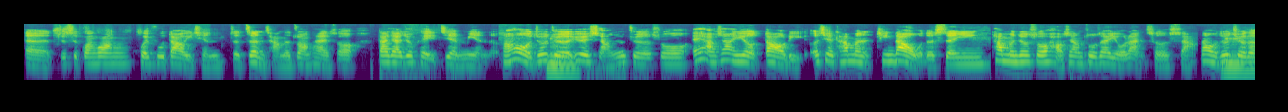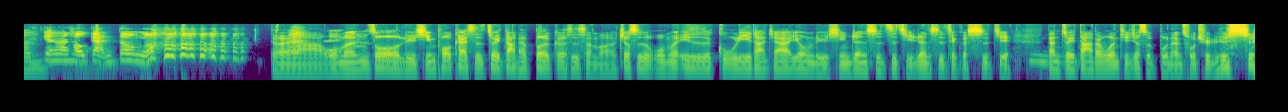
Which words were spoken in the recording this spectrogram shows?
呃，就是观光恢复到以前的正常的状态的时候，大家就可以见面了。然后我就觉得越想就觉得说，哎，好像也有道理。而且他们听到我的声音，他们就说好像坐在游览车上。那我就觉得、嗯、天啊，好感动哦。”对啊，我们做旅行 podcast 最大的 bug 是什么？就是我们一直鼓励大家用旅行认识自己，认识这个世界。嗯、但最大的问题就是不能出去旅行，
